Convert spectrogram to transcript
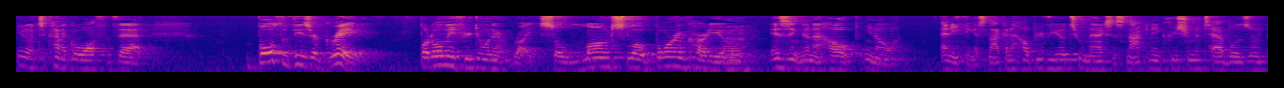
you know, to kind of go off of that, both of these are great but only if you're doing it right. So long, slow, boring cardio mm. isn't going to help, you know, anything. It's not going to help your VO2 max. It's not going to increase your metabolism.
